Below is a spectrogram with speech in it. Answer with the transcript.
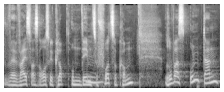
wer weiß was rausgekloppt, um dem mhm. zuvorzukommen. Sowas und dann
